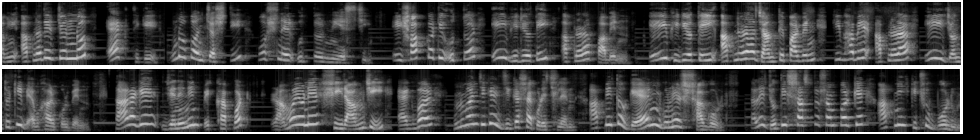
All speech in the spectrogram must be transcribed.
আমি আপনাদের জন্য এক থেকে উনপঞ্চাশটি প্রশ্নের উত্তর নিয়ে এসেছি। এই সবকটি উত্তর এই ভিডিওতেই আপনারা পাবেন। এই ভিডিওতেই আপনারা জানতে পারবেন কীভাবে আপনারা এই যন্ত্রটি ব্যবহার করবেন। তার আগে জেনে নিন প্রেক্ষাপট, রামায়ণে শ্রীরামজি একবার হনুমানজিকে জিজ্ঞাসা করেছিলেন, আপনি তো জ্ঞান গুণের সাগর, তাহলে জ্যোতিষশাস্ত্র সম্পর্কে আপনি কিছু বলুন।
